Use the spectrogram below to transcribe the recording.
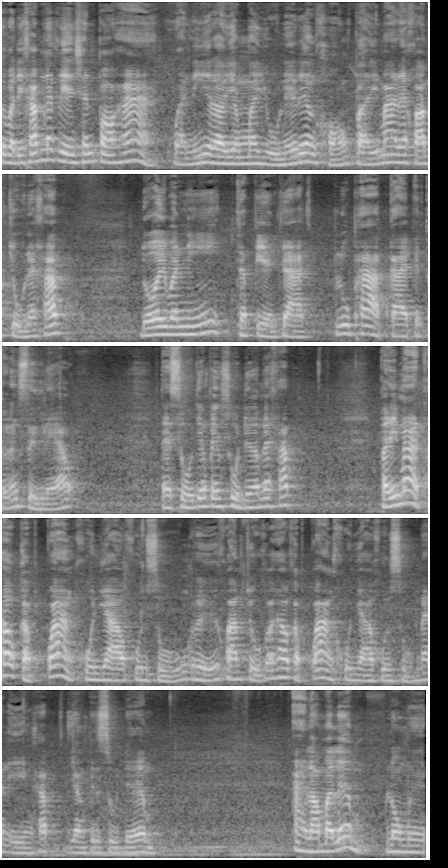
สวัสดีครับนักเรียนชั้นป .5 วันนี้เรายังมาอยู่ในเรื่องของปริมาตรและความจุนะครับ โดยวันนี้จะเปลี่ยนจากรูปภาพกลายเป็นตัวหนังสือแล้ว แต่สูตรยังเป็นสูตรเดิมนะครับ ปริมาตรเท่ากับกว้างคูณยาวคูณสูง หรือความจุก็เท่ากับกว้างคูณยาวคูณสูงนั่นเองครับ ยังเป็นสูตรเดิมอะเรามาเริ่มลงมือ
